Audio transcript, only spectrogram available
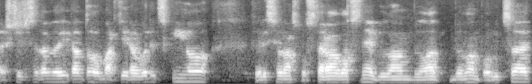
ještě že se tam měli tam toho Martina Vodeckého, který se o nás postaral vlastně, byl nám, byl, byl nám po ruce,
